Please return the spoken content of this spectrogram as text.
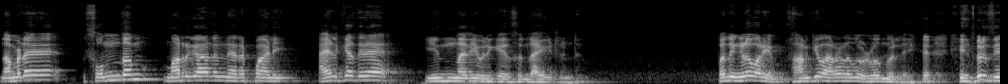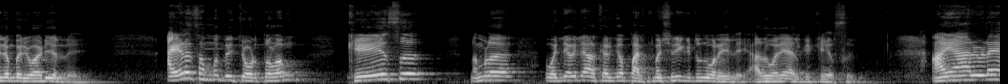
നമ്മുടെ സ്വന്തം മറുകാടൻ നിരപ്പാളി അയാൾക്കെതിരെ ഇന്നലെ ഒരു കേസ് ഉണ്ടായിട്ടുണ്ട്. ഇപ്പം നിങ്ങൾ പറയും സ്വാമിക്ക് വേറെ ഉള്ളത് ഉള്ളൊന്നുമില്ലേ? ഇതൊരു സ്ഥിരം പരിപാടിയല്ലേ? അയാളെ സംബന്ധിച്ചിടത്തോളം കേസ് നമ്മൾ വലിയ വലിയ ആൾക്കാർക്ക് പത്മശ്രീ കിട്ടുമെന്ന് പറയില്ലേ? അതുപോലെ അയാൾക്ക് കേസ്. അയാളുടെ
